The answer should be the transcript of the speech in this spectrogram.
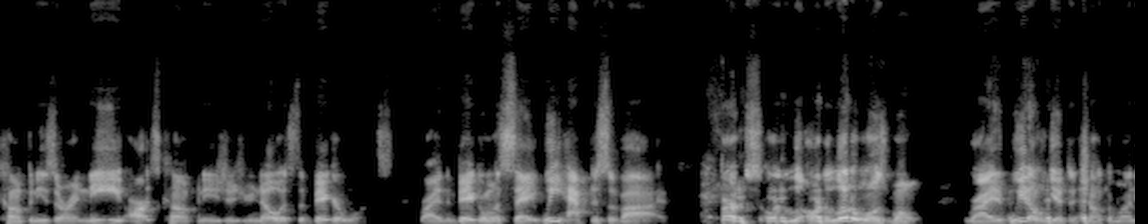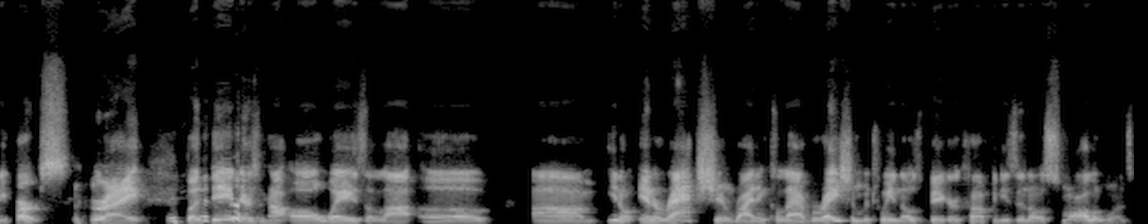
companies are in need, arts companies, as you know, it's the bigger ones, right? And the bigger ones say, we have to survive first, or, or the little ones won't, right? If we don't get the chunk of money first, right? But then there's not always a lot of um, you know, interaction, right, and collaboration between those bigger companies and those smaller ones.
